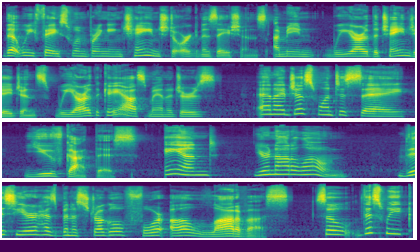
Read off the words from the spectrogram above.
that we face when bringing change to organizations. I mean, we are the change agents, we are the chaos managers. And I just want to say, you've got this. And you're not alone. This year has been a struggle for a lot of us. So this week,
